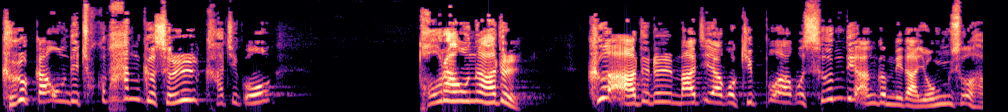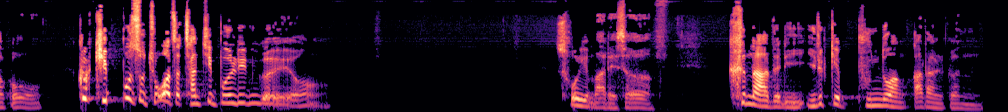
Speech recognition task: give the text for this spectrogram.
그것 가운데 조그만 것을 가지고 돌아온 아들, 그 아들을 맞이하고 기뻐하고 선대한 겁니다. 용서하고. 그 기뻐서 좋아서 잔치 벌리는 거예요. 소위 말해서 큰 아들이 이렇게 분노한 까닭은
